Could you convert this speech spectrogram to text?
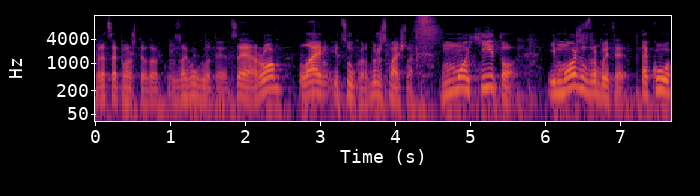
Рецепт можете загуглити. Це ром, лайм і цукор. Дуже смачно. Мохіто. І можна зробити таку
